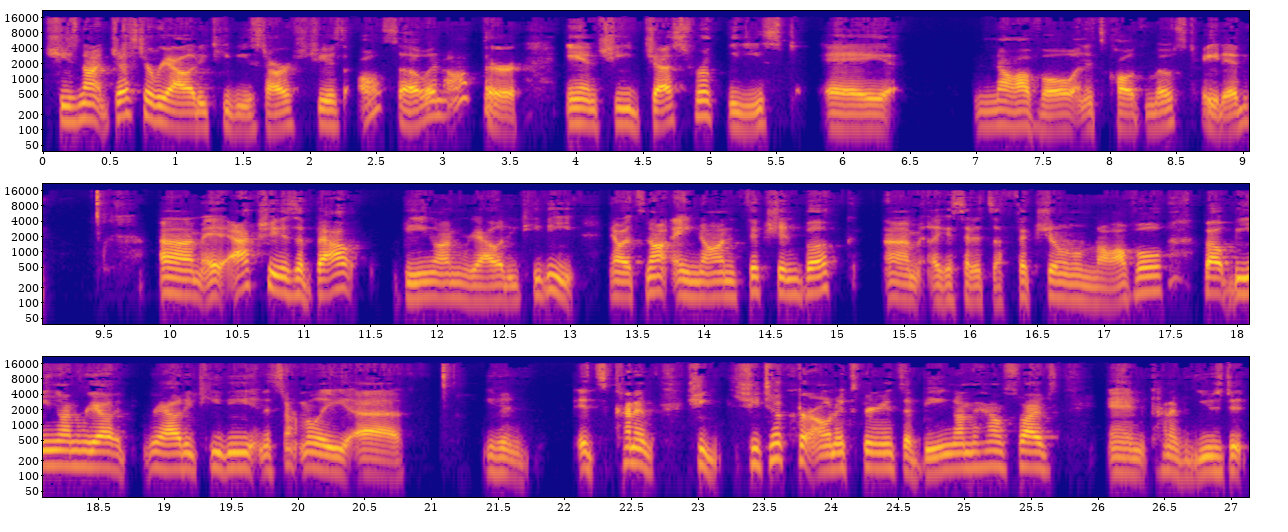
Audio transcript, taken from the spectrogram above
she's not just a reality TV star, she is also an author. And she just released a novel, and it's called Most Hated. Um, it actually is about being on reality TV. Now, it's not a nonfiction book. Um, like I said, it's a fictional novel about being on real- reality TV, and it's not really uh, even it's kind of she she took her own experience of being on the housewives and kind of used it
